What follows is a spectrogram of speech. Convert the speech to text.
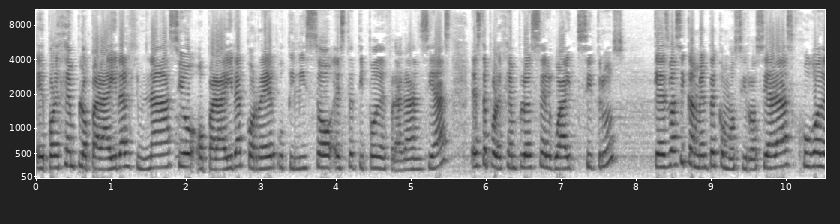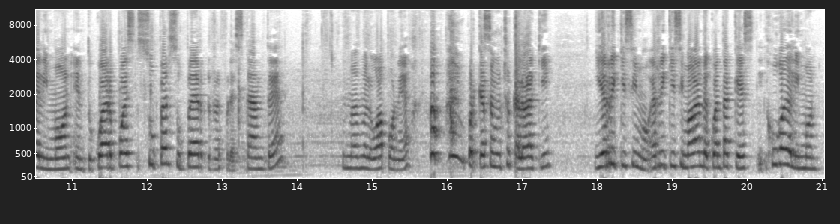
Eh, por ejemplo, para ir al gimnasio o para ir a correr utilizo este tipo de fragancias. Este, por ejemplo, es el White Citrus que es básicamente como si rociaras jugo de limón en tu cuerpo. Es súper, súper refrescante. Es más, me lo voy a poner porque hace mucho calor aquí. Y es riquísimo, es riquísimo. Hagan de cuenta que es jugo de limón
